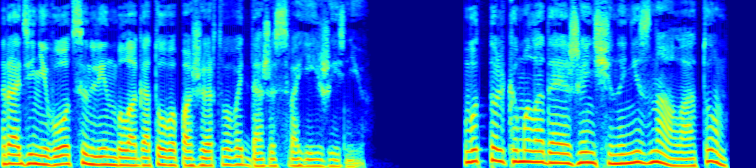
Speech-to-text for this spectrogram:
Ради него Цинлин была готова пожертвовать даже своей жизнью. Вот только молодая женщина не знала о том,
